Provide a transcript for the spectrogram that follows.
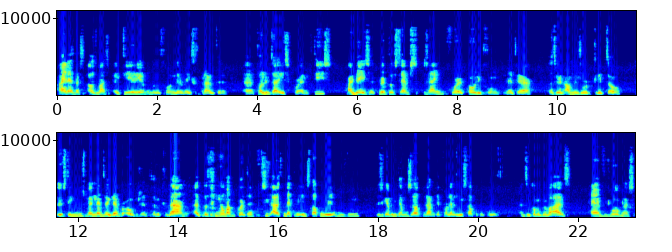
mijn netwerk staat automatisch op Ethereum, omdat het gewoon de meest gebruikte uh, valuta is voor NFT's. Maar deze crypto stamps zijn voor het Polygon netwerk. Dat is weer een ander soort crypto. Dus ik moest mijn netwerk daarvoor openzetten. Dat heb ik gedaan. Dat ging heel makkelijk. Ik heb precies uitgelegd in stappen hoe je dat moet doen. Dus ik heb het niet helemaal zelf gedaan. Ik heb gewoon letterlijk die stappen gevolgd. En toen kom ik er wel uit. En vervolgens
